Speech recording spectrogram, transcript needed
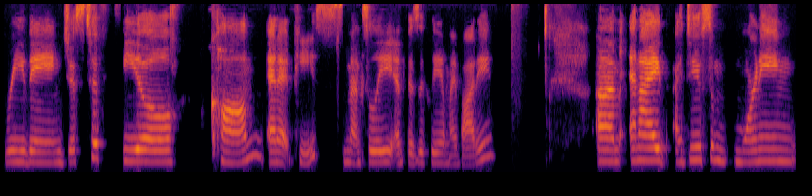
breathing, just to feel calm and at peace mentally and physically in my body. Um, and I I do some morning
